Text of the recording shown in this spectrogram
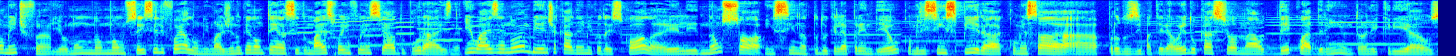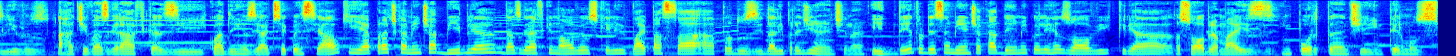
totalmente fã. E eu não, não, não sei se ele foi aluno, imagino que não tenha sido mais, foi influenciado por Eisner. E o Eisner, no ambiente acadêmico da escola, ele não só ensina tudo que ele aprendeu, como ele se inspira a começar a produzir material educacional de quadrinho, então ele cria os livros Narrativas Gráficas e Quadrinhos e Arte Sequencial, que é praticamente a bíblia das graphic novels que ele vai passar a produzir dali pra diante, né? E dentro desse ambiente acadêmico ele resolve criar a sua obra mais importante em termos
